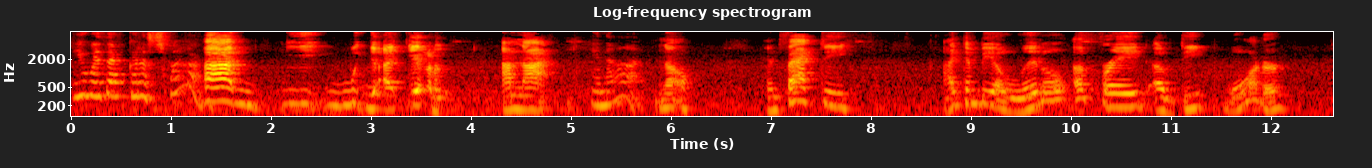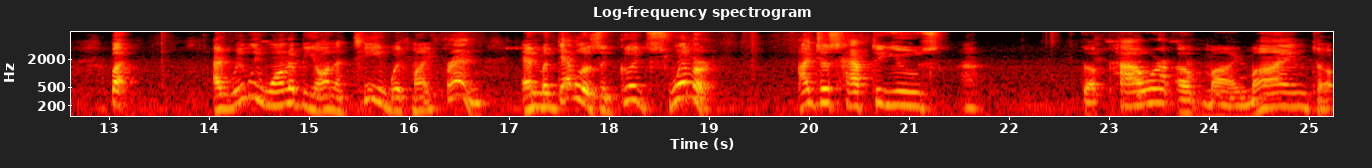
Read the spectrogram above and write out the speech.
you were that good a swimmer. Uh, uh, I'm not. You're not. No. In fact, Dee, I can be a little afraid of deep water, but I really want to be on a team with my friend, and Miguel is a good swimmer. I just have to use the power of my mind to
